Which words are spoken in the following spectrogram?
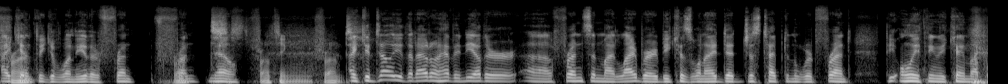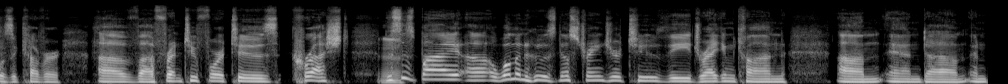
I can't think of one either. Front, front. No, fronting front. I can tell you that I don't have any other uh, fronts in my library because when I did just typed in the word front, the only thing that came up was a cover of uh, Front 242's Crushed. This Uh. is by uh, a woman who is no stranger to the Dragon Con um, and um, and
